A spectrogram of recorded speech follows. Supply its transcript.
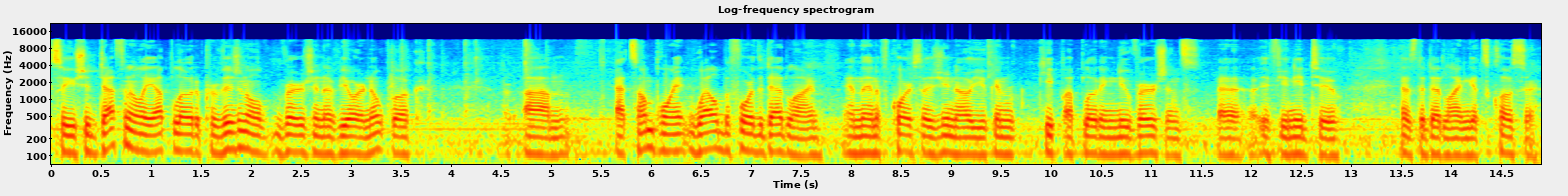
So you should definitely upload a provisional version of your notebook um, at some point well before the deadline. And then, of course, as you know, you can keep uploading new versions uh, if you need to as the deadline gets closer.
